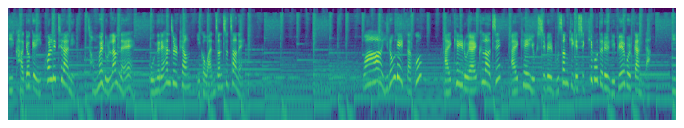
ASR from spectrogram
이 가격에 이 퀄리티라니 정말 놀랍네. 오늘의 한 줄 평 이거 완전 추천해. 와 이런 게 있다고? RK 로얄 클러지 RK61 무선 기계식 키보드를 리뷰해 볼까 한다. 이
